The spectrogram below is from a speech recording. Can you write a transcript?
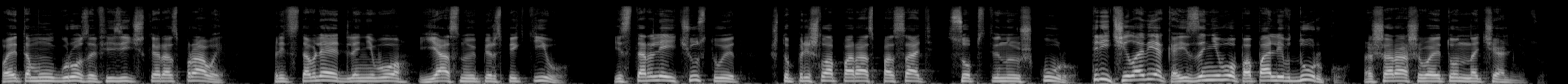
поэтому угроза физической расправы представляет для него ясную перспективу, и Старлей чувствует, что пришла пора спасать собственную шкуру. Три человека из-за него попали в дурку, ошарашивает он начальницу.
